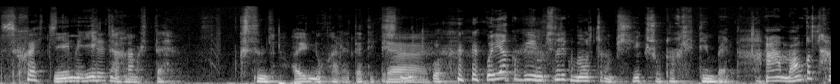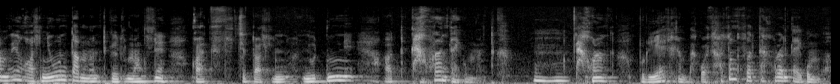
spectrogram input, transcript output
сүхэч Тийм ийм хамартай гэсэн л хоёр нүх харагдаад идсэн мэдгүй. Гэхдээ яг би эмчнэрийг муулж байгаа юм биш. Яг шудрагч тийм байна. Аа Монгол хамгийн гол нь юунда мунд гэвэл Монголын гол цэцэд бол нүдний одоо давхраанд айгу мундаг. Давхраанд бүр ярих юм баггүй. Солонгос бол давхраанд айгу муу.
